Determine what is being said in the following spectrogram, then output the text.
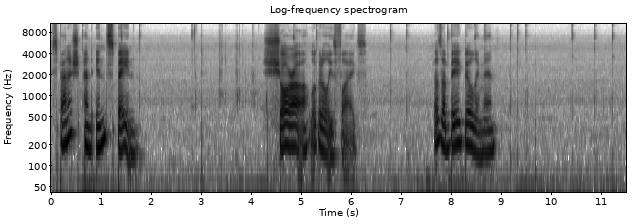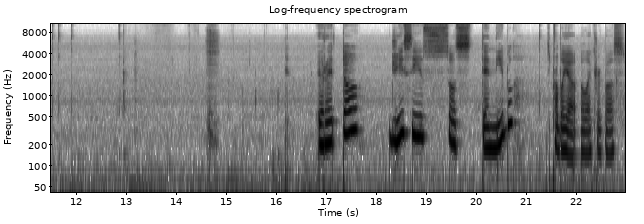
Spanish and in Spain. Sure. Look at all these flags. That's a big building, man. Reto GC Sostenible? It's probably a electric bus.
